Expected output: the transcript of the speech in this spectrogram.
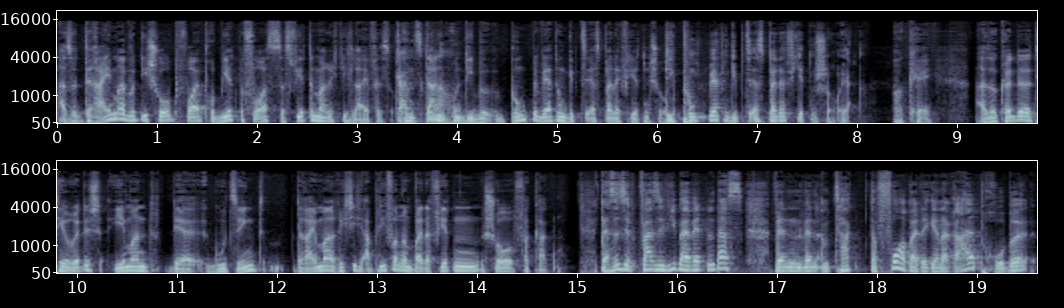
Also dreimal wird die Show vorher probiert, bevor es das vierte Mal richtig live ist. Ganz und dann, genau. Und die Punktbewertung gibt's erst bei der vierten Show. Die Punktbewertung gibt's erst bei der vierten Show, ja. Okay. Also könnte theoretisch jemand, der gut singt, dreimal richtig abliefern und bei der vierten Show verkacken. Das ist ja quasi wie bei Wetten das. Wenn, wenn am Tag davor bei der Generalprobe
